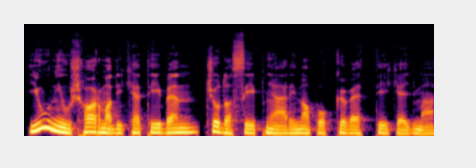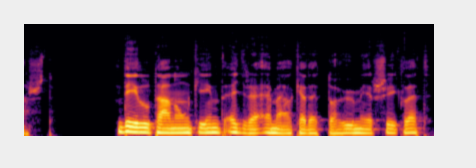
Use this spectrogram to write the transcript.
Június harmadik hetében csodaszép nyári napok követték egymást. Délutánonként egyre emelkedett a hőmérséklet,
